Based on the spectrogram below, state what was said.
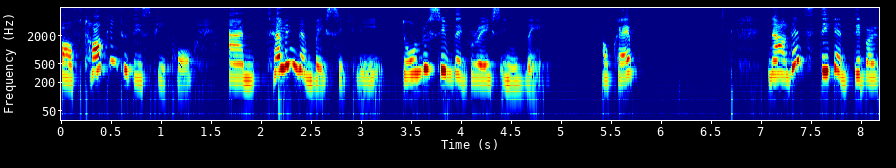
of talking to these people and telling them basically, don't receive the grace in vain. Okay? Now let's dig a, deeper,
